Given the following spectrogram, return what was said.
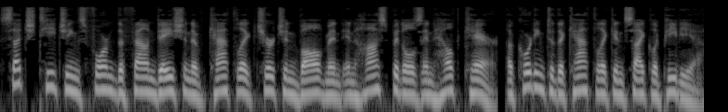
Such teachings formed the foundation of Catholic Church involvement in hospitals and health care, according to the Catholic Encyclopedia.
